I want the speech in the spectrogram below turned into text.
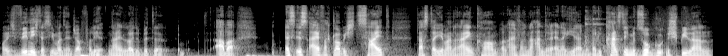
und ich will nicht, dass jemand seinen Job verliert. Nein, Leute, bitte. Aber es ist einfach, glaube ich, Zeit, dass da jemand reinkommt und einfach eine andere Energie reinbringt. Weil du kannst nicht mit so guten Spielern,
